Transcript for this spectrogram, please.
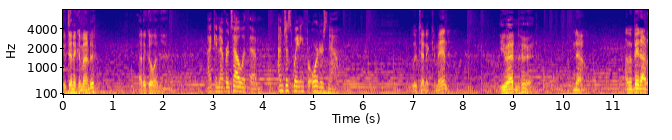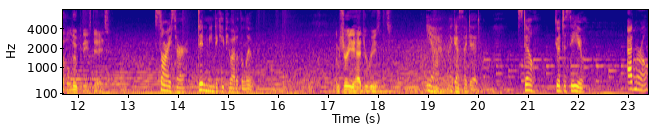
Lieutenant Commander, how'd it go in there? I can never tell with them. I'm just waiting for orders now. Lieutenant Commander? You hadn't heard. No. I'm a bit out of the loop these days. Sorry, sir. Didn't mean to keep you out of the loop. I'm sure you had your reasons. Yeah, I guess I did. Still, good to see you. Admiral,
